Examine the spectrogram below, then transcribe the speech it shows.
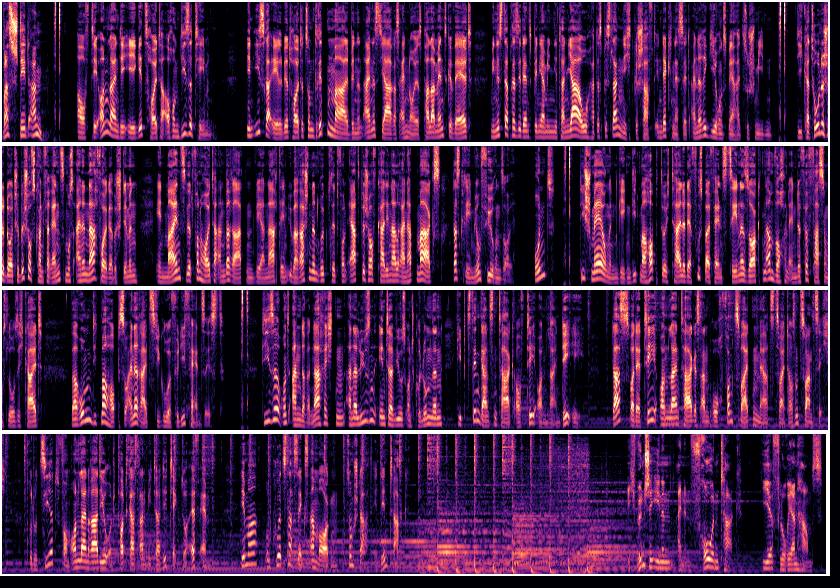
Was steht an? Auf t-online.de geht's heute auch um diese Themen. In Israel wird heute zum dritten Mal binnen eines Jahres ein neues Parlament gewählt. Ministerpräsident Benjamin Netanyahu hat es bislang nicht geschafft, in der Knesset eine Regierungsmehrheit zu schmieden. Die katholische Deutsche Bischofskonferenz muss einen Nachfolger bestimmen. In Mainz wird von heute an beraten, wer nach dem überraschenden Rücktritt von Erzbischof Kardinal Reinhard Marx das Gremium führen soll. Und Die Schmähungen gegen Dietmar Hopp durch Teile der Fußballfanszene sorgten am Wochenende für Fassungslosigkeit. Warum Dietmar Hopp so eine Reizfigur für die Fans ist. Diese und andere Nachrichten, Analysen, Interviews und Kolumnen gibt's den ganzen Tag auf t-online.de. Das war der T-Online-Tagesanbruch vom 2. März 2020. Produziert vom Online-Radio- und Podcast-Anbieter Detektor FM. Immer um kurz nach sechs am Morgen zum Start in den Tag. Ich wünsche Ihnen einen frohen Tag. Ihr Florian Harms.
